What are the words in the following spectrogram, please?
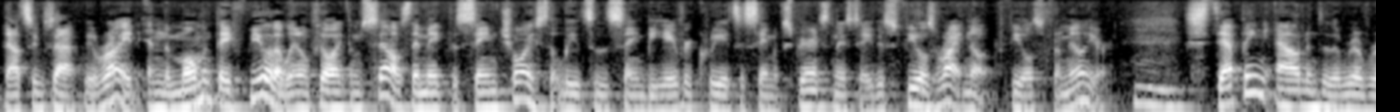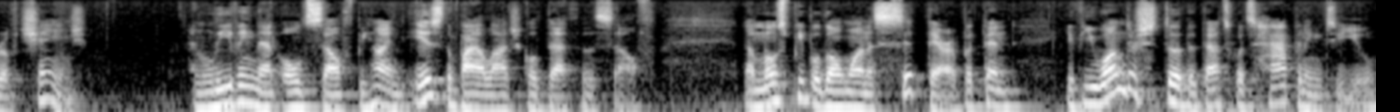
that's exactly right. And the moment they feel that way, don't feel like themselves, they make the same choice that leads to the same behavior, creates the same experience, and they say, this feels right. No, it feels familiar. Mm. Stepping out into the river of change and leaving that old self behind is the biological death of the self. Now, most people don't want to sit there, but then if you understood that that's what's happening to you,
